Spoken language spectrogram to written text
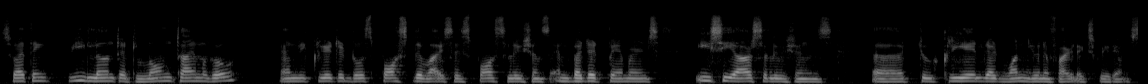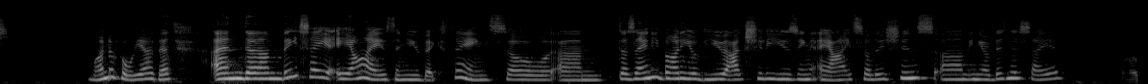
So I think we learned it long time ago, and we created those POS devices, POS solutions, embedded payments, ECR solutions uh, to create that one unified experience. Wonderful, yeah. That, and um, they say AI is a new big thing. So, um, does anybody of you actually using AI solutions um, in your business, Syed? Uh,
